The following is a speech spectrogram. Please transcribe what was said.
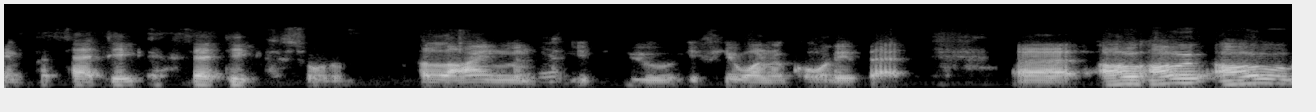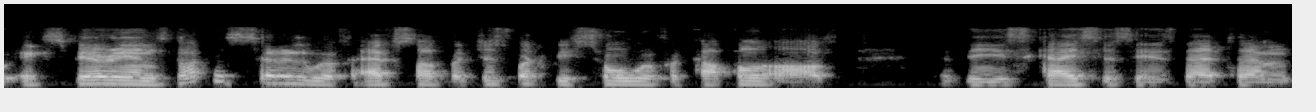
empathetic, aesthetic sort of alignment, yep. if you if you want to call it that. Uh, our, our, our, experience, not necessarily with Absa, but just what we saw with a couple of these cases is that um,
